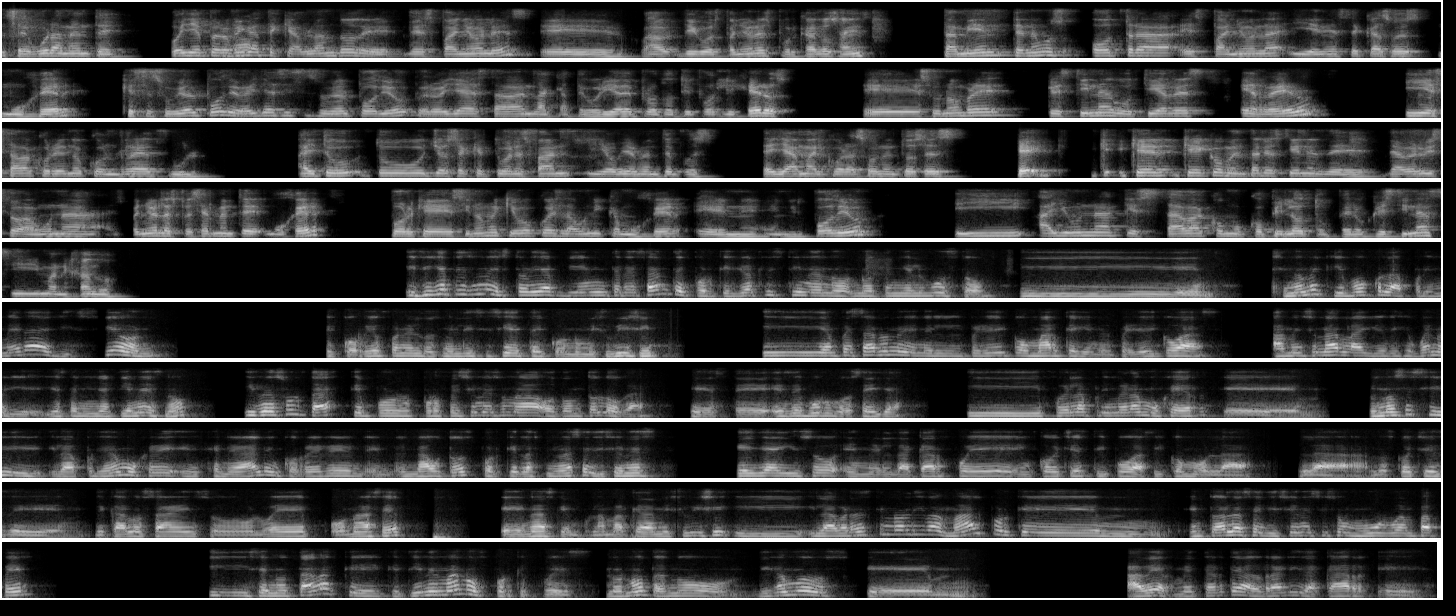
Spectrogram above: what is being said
Seguramente. Oye, pero fíjate que hablando de, de españoles, eh, ah, digo españoles por Carlos Sainz, también tenemos otra española y en este caso es mujer que se subió al podio. Ella sí se subió al podio, pero ella estaba en la categoría de prototipos ligeros. Eh, su nombre, Cristina Gutiérrez Herrero, y estaba corriendo con Red Bull ahí tú, tú, yo sé que tú eres fan y obviamente pues te llama el corazón. Entonces, ¿qué, qué, qué comentarios tienes de, de, haber visto a una española, especialmente mujer? Porque si no me equivoco es la única mujer en, en el podio. Y hay una que estaba como copiloto, pero Cristina sí manejando. Y fíjate, es una historia bien interesante porque yo a Cristina no, no tenía el gusto. Y si no me equivoco, la primera edición que corrió fue en el 2017 con un Mitsubishi. Y empezaron en el periódico Marca y en el periódico As a mencionarla y yo dije, bueno, ¿y, esta niña quién es, no? Y resulta que por profesión es una odontóloga, este, es de Burgos ella, y fue la primera mujer, pues no sé si la primera mujer en general en correr en, autos, porque las primeras ediciones que ella hizo en el Dakar fue en coches tipo así como la, la los coches de, de Carlos Sainz o Loeb o Nasser, eh, Nasken, la marca de Mitsubishi, y, la verdad es que no le iba mal porque mm, en todas las ediciones hizo muy buen papel y se notaba que, tiene manos porque pues lo notas, no, digamos que, mm, a ver, meterte al Rally Dakar, eh,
